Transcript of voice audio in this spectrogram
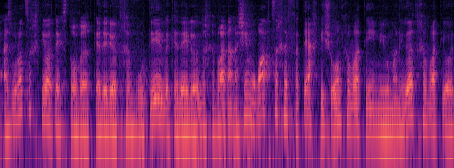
אז הוא לא צריך להיות extrovert כדי להיות חברותי וכדי להיות בחברת אנשים, הוא רק צריך לפתח כישורים חברתיים, מיומנויות חברתיות,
